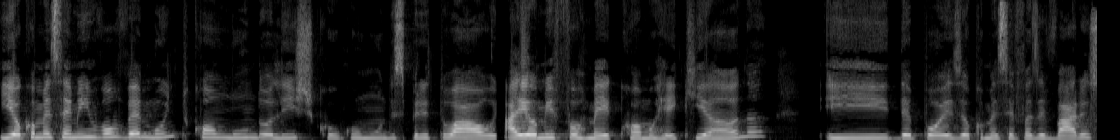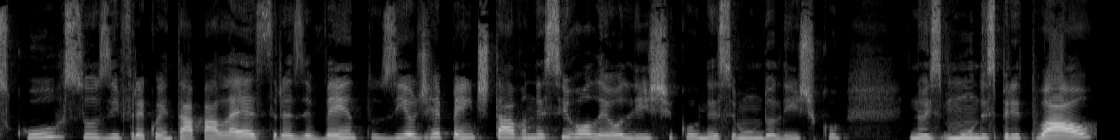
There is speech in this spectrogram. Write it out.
E eu comecei a me envolver muito com o mundo holístico, com o mundo espiritual. Aí eu me formei como reikiana e depois eu comecei a fazer vários cursos e frequentar palestras, eventos, e eu de repente estava nesse rolê holístico, nesse mundo holístico, no mundo espiritual,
